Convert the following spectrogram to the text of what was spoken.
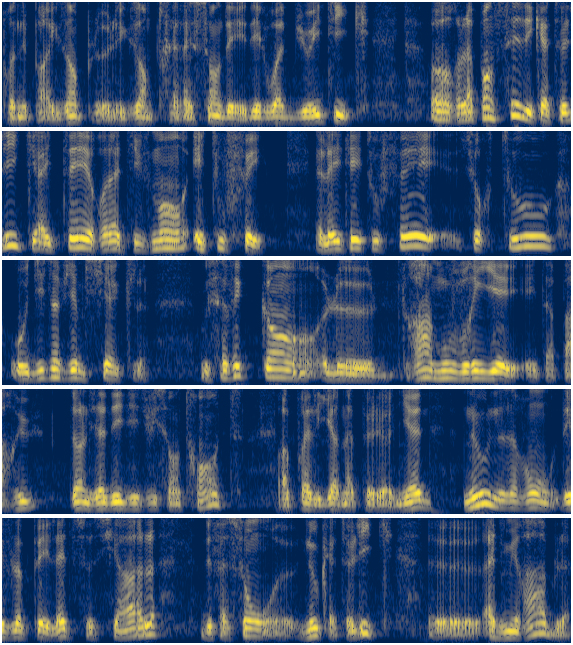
Prenez par exemple l'exemple très récent des, des lois de bioéthique. Or, la pensée des catholiques a été relativement étouffée. Elle a été étouffée surtout au XIXe siècle. Vous savez, quand le drame ouvrier est apparu, dans les années 1830, après les guerres napoléoniennes, nous, nous avons développé l'aide sociale de façon, euh, nous catholiques, euh, admirable,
